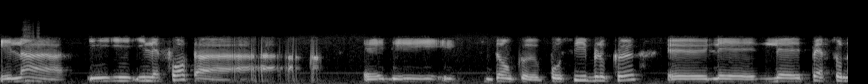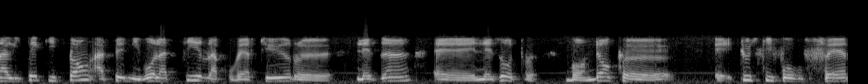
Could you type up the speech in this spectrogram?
Et là, il, est fort et donc possible que euh, les, personnalités qui sont à ce niveau-là tirent la couverture les uns et les autres. Bon, donc tout ce qu'il faut faire,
